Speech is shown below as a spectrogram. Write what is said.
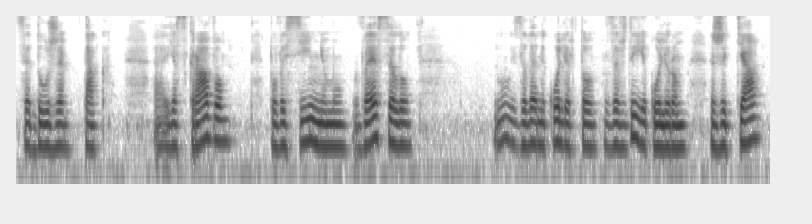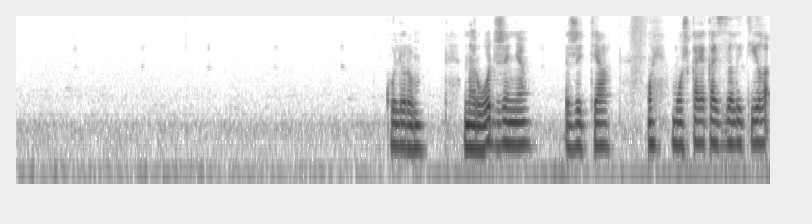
Це дуже так е, яскраво, по-весінньому, весело. Ну і зелений колір то завжди є кольором життя. Кольором народження, життя. Ой, мошка якась залетіла.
